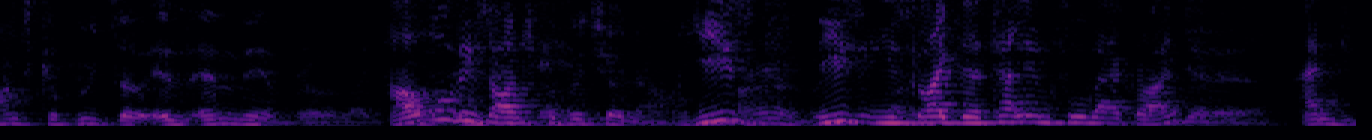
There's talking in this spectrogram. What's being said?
Ange Capuozzo is in there, bro. Like How old is that Ange game. Capuozzo now? He's I know, he's he's like the. Italian fullback, right? Yeah, yeah. And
